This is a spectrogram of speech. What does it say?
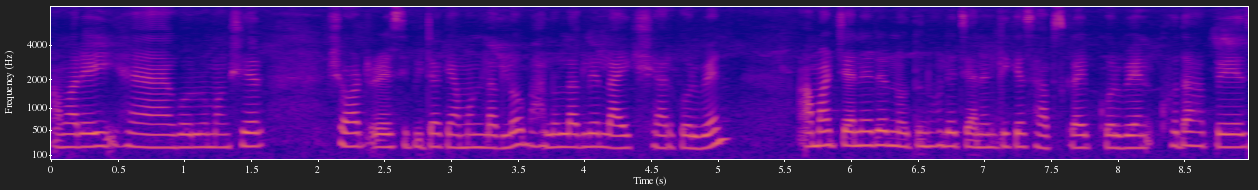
আমার এই হ্যাঁ, গরুর মাংসের শর্ট রেসিপিটা কেমন লাগল? ভালো লাগলে লাইক শেয়ার করবেন। আমার চ্যানেলে নতুন হলে চ্যানেলটিকে সাবস্ক্রাইব করবেন। খোদা হাফেজ।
